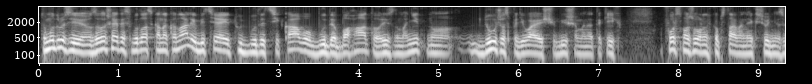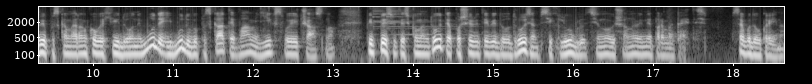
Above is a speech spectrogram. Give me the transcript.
Тому, друзі, залишайтеся, будь ласка, на каналі. Обіцяю, тут буде цікаво, буде багато, різноманітно. Дуже сподіваюся, що більше мене таких форс-мажорних обставин, як сьогодні з випусками ранкових відео не буде, і буду випускати вам їх своєчасно. Підписуйтесь, коментуйте, поширюйте відео друзям. Всіх люблю, ціную, шаную, не перемикайтесь. Все буде Україна!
